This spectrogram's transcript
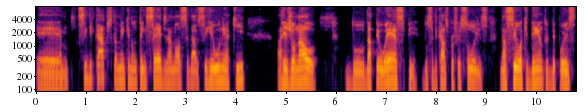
é, sindicatos também que não têm sede na nossa cidade se reúnem aqui. A regional do, da PUESP, do Sindicato dos Professores, nasceu aqui dentro, depois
